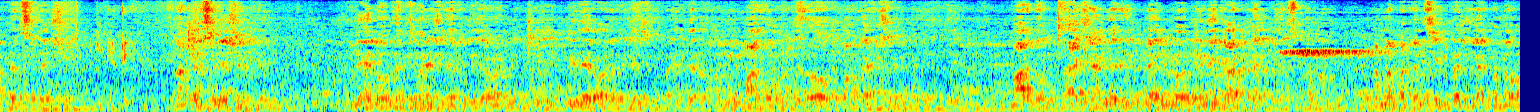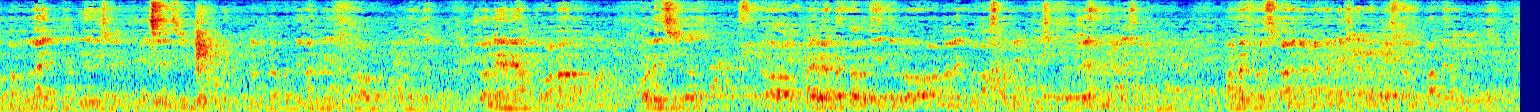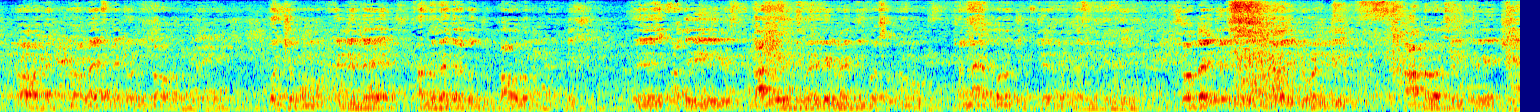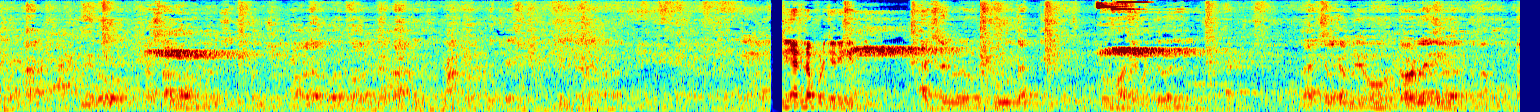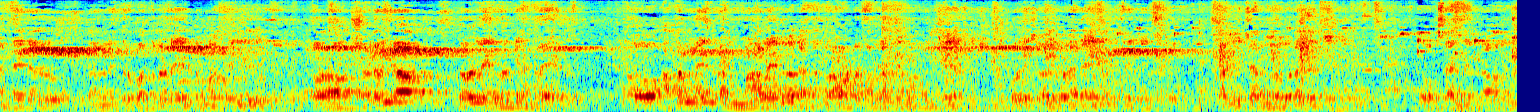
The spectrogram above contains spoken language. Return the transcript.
నా పేరు సురేష్. నా పేరు సురేష్ అండి. నేను కత్తి మహేష్ గారు విజయవాడ నుంచి పీలేరు వాళ్ళ విలేజ్కి బయలుదేరున్నాము మార్గం మధ్యలో మాకు యాక్సిడెంట్ జరిగింది. మార్గం యాక్సిడెంట్ జరిగిన టైంలో నేనే కార్ డ్రైవ్ చేస్తున్నాను. అన్న పక్కన సీట్ బెల్ట్ లేకుండా ఉండడం వల్ల ఆయనకి ఇంజరీస్ అయింది నేను సీట్ బెల్ట్ పెట్టుకున్నాను కాబట్టి నాకు ఏం ప్రాబ్లం లేదు. సో నేనే పోలీస్ హైవే పెట్రోల్ వెహికల్లో అన్న ఇక్కడ హాస్పిటల్కి తీసుకొచ్చి అడ్మిట్ చేస్తున్నాము అన్నకి ప్రస్తుతానికి అన్న కండిషన్ ప్రస్తుతానికి బాగానే ఉంది. లైఫ్కి ఎటువంటి ప్రాబ్లం లేదు. కొంచెం ఏంటంటే కన్ను దగ్గర కొంచెం ప్రాబ్లం ఉందండి. అది దాని గురించి మెరుగైన వైద్యం కోసం మేము చెన్నై అపోలో షిఫ్ట్ చేయడం జరుగుతుంది సో దయచేసి దీని మీద ఎటువంటి కాంట్రవర్సీలు క్రియేట్ చేయకుండా మీరు కష్టాల్లో ఉన్న మనిషికి కొంచెం త్వరగా కోరుకోవాలని ప్రార్థించండి అంతవరకు చేయండి. ఎన్ని గంటలప్పుడు జరిగింది? Accident two thirty two forty మధ్యలో జరిగింది. యాక్చువల్గా మేము థర్డ్ లైన్లో వెళ్తున్నాము థర్డ్ లైన్లోకి ఎంటర్ అయ్యాడు. సో అతని లైన్ మా లైన్లోకి అతను రావటం వల్ల మేము అతను చేయాల్సి వచ్చింది. పోలీసు వాళ్ళు కూడా అదే చేశారు. వాళ్ళ విచారణలో కూడా అదే చేశారు. ఒకసారి నేను కావాలని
